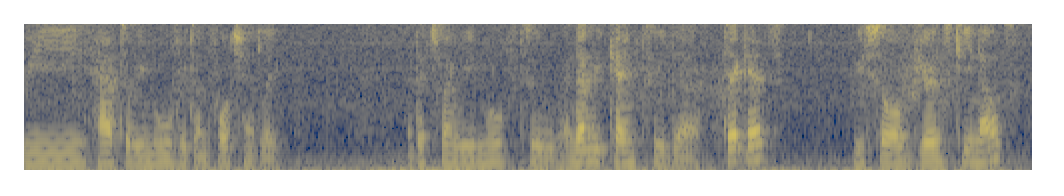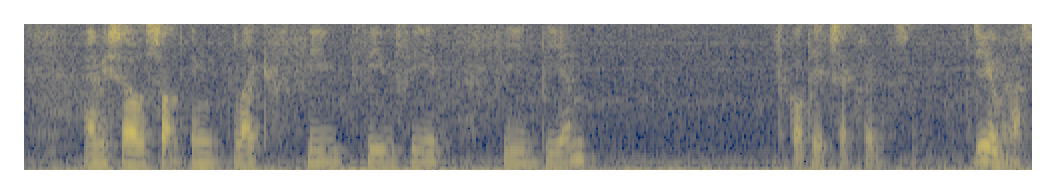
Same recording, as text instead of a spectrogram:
we had to remove it unfortunately. And that's when we moved to, and then we came to the TechEd. We saw Björn's keynote, and we saw something like V V V VBM. Forgot the exact list. Geomaps.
